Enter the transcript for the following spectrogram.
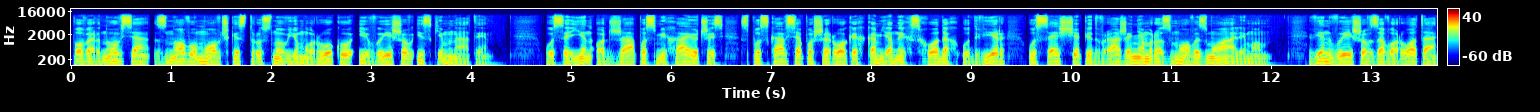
повернувся, знову мовчки струснув йому руку і вийшов із кімнати. Усеїн Оджа, посміхаючись, спускався по широких кам'яних сходах у двір, усе ще під враженням розмови з Муалімом. Він вийшов за ворота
